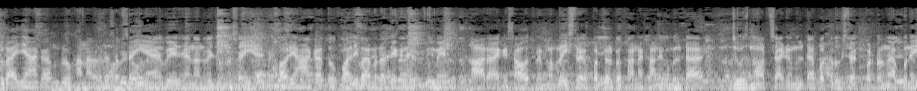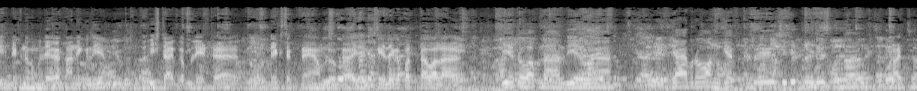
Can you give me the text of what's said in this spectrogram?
तो गाइज़ यहाँ का मतलब खाना वगैरह सब सही है वेज है नॉन वेज दोनों सही है। और यहाँ का तो पहली बार मतलब देखने में आ रहा है कि साउथ में मतलब इस तरह के पत्थर पे खाना खाने को मिलता है। जो नॉर्थ साइड में मिलता है पत्थर उस तरह के पत्थर में आपको नहीं देखने को मिलेगा खाने के लिए। तो इस टाइप का प्लेट है तो देख सकते हैं हम लोग का। ये केले का पत्ता वाला है। ये तो अपना लिए हुए हैं। क्या है ब्रो अनकेत? चिकन फ्राइड राइस मंगाया। अच्छा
